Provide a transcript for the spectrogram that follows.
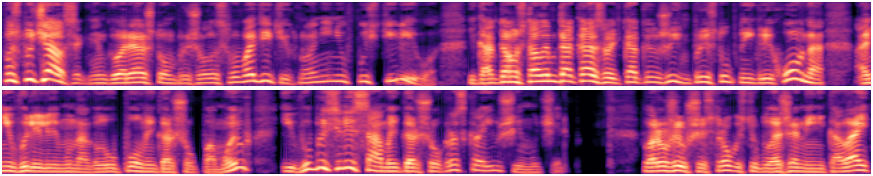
постучался к ним, говоря, что он пришел освободить их, но они не впустили его. И когда он стал им доказывать, как их жизнь преступна и греховна, они вылили ему на голову полный горшок помоев и выбросили самый горшок, раскроивший ему череп. Вооруживший строгостью блаженный Николай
